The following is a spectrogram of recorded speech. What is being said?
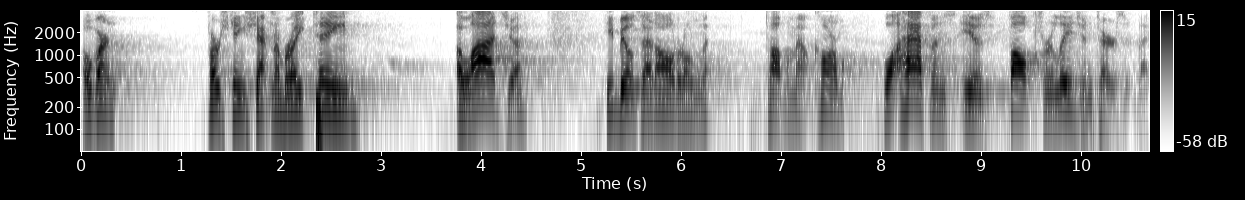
Over in 1 Kings chapter number 18, Elijah, he builds that altar on the top of Mount Carmel. What happens is false religion tears it down.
